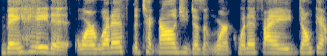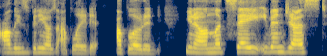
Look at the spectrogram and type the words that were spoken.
they hate it? Or what if the technology doesn't work? What if I don't get all these videos uploaded? Uploaded you know and let's say even just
